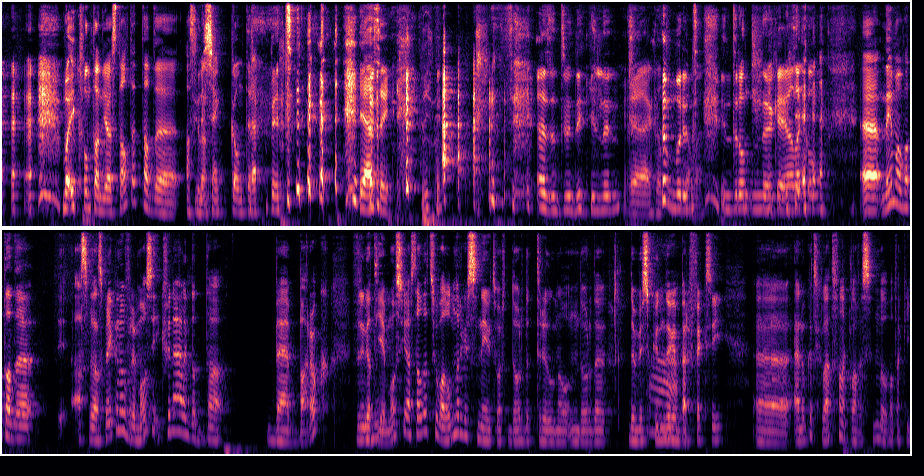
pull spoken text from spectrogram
maar ik vond dan juist altijd dat eh, als je Met zijn contrapunt. ja, sorry. en zijn twintig kinderen Ja, Maar het- in het rond neuken, ja, dat kon. Eh, nee, maar wat dat, als we dan spreken over emotie, ik vind eigenlijk dat, dat bij barok vind ik dat die Mhm. emotie juist altijd zo wat ondergesneeuwd wordt door de trilnoten, door de, de wiskundige Ah. perfectie. Eh, en ook het geluid van een klavecimbal, wat ik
